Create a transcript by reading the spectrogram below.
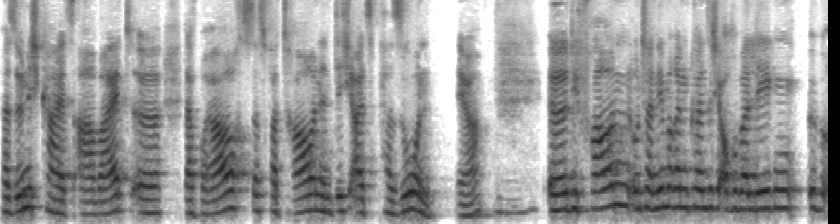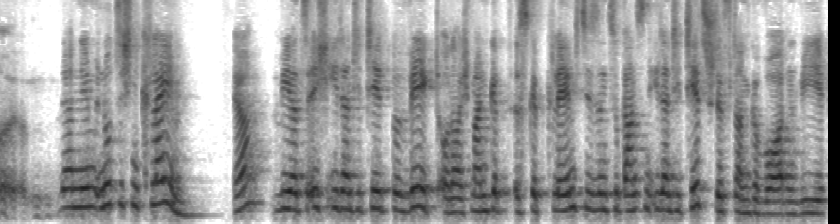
Persönlichkeitsarbeit, äh, da braucht es das Vertrauen in dich als Person. Ja. Mhm. Äh, die Frauen, Unternehmerinnen können sich auch überlegen, über, ja, nehm, nutze ich einen Claim? Ja, wie jetzt ich Identität bewegt oder ich meine, gibt, es gibt Claims, die sind zu ganzen Identitätsstiftern geworden, wie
